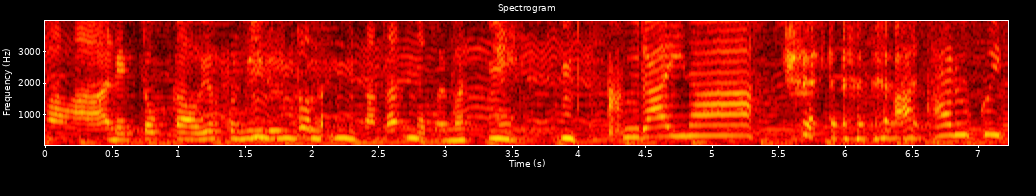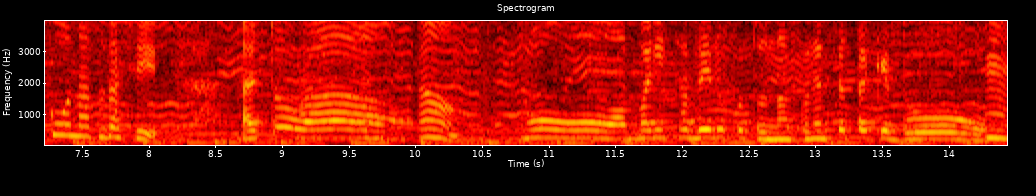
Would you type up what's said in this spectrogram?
まああれとかをよく見るとうん夏だなと思いますね。うん暗いな。あ明るくいこう夏だし。あとはうもうあんまり食べることなくなっちゃったけど、んうん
